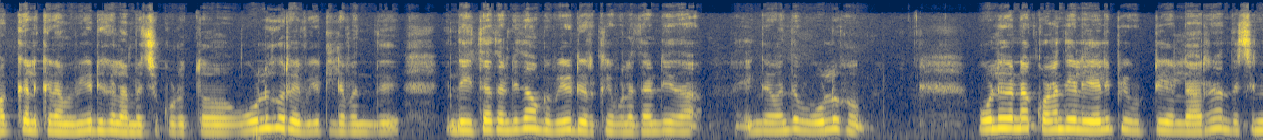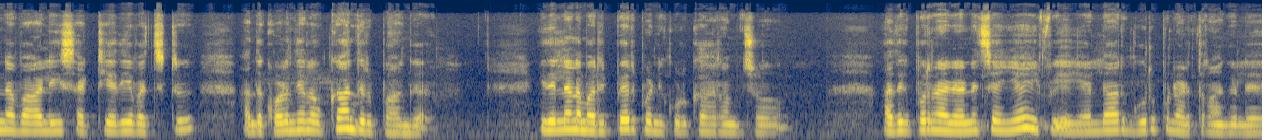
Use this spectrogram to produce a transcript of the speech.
மக்களுக்கு நம்ம வீடுகள் அமைச்சு கொடுத்தோம். ஒழுகுற வீட்டில் வந்து இந்த இத்த தண்டி தான் அவங்க வீடு இருக்குது இவ்வளோ தண்டி தான் இங்கே வந்து ஒழுகும். ஒழுகுனா குழந்தைகளை எழுப்பி விட்டு எல்லாரும் அந்த சின்ன வாளி சட்டி அதையே வச்சுட்டு அந்த குழந்தைகளை உட்காந்துருப்பாங்க இதெல்லாம் நம்ம ரிப்பேர் பண்ணி கொடுக்க ஆரம்பித்தோம் அதுக்கப்புறம் நான் நினச்சேன் ஏன் இப்போ எல்லோரும் குரூப் நடத்துகிறாங்களே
